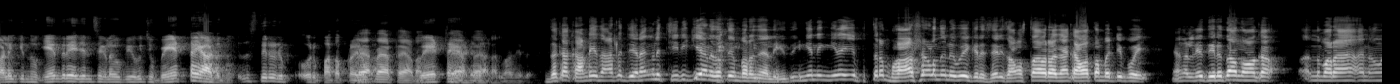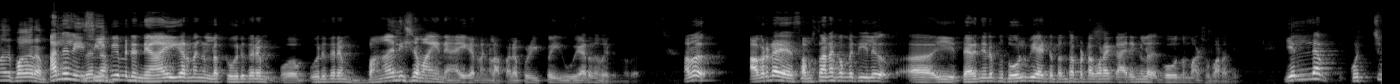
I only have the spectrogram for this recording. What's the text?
കളിക്കുന്നു കേന്ദ്ര ഏജൻസികളെ ഉപയോഗിച്ച് വേട്ടയാടുന്നു. ഇത് സ്ഥിരം ഒരു ഒരു പദപ്രയോഗം വേട്ടയാടുക. ഇതൊക്കെ കണ്ട് ഈ നാട്ടിൽ ജനങ്ങൾ ചിരിക്കുകയാണ് സത്യം പറഞ്ഞാൽ ഇത് ഇങ്ങനെ ഇങ്ങനെ ഇത്തരം ഭാഷകളൊന്നും ഉപയോഗിക്കരുത് ശരി സമസ്താവര ഞാൻ കവത്തം പറ്റിപ്പോയി. ഞങ്ങൾ ഇനി തിരുത്താൻ നോക്കാം എന്ന് പറയാൻ പകരം. അല്ലല്ല ഈ സി പി എമ്മിന്റെ ന്യായീകരണങ്ങളിലൊക്കെ ഒരുതരം ഒരുതരം ബാലിശമായ ന്യായീകരണങ്ങളാണ് പലപ്പോഴും ഇപ്പോൾ ഈ ഉയർന്നു വരുന്നത്. അത് അവരുടെ സംസ്ഥാന കമ്മിറ്റിയിൽ ഈ തെരഞ്ഞെടുപ്പ് തോൽവിയായിട്ട് ബന്ധപ്പെട്ട കുറേ കാര്യങ്ങൾ ഗോവിന്ദ മാഷ് പറഞ്ഞു. എല്ലാം കൊച്ചു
